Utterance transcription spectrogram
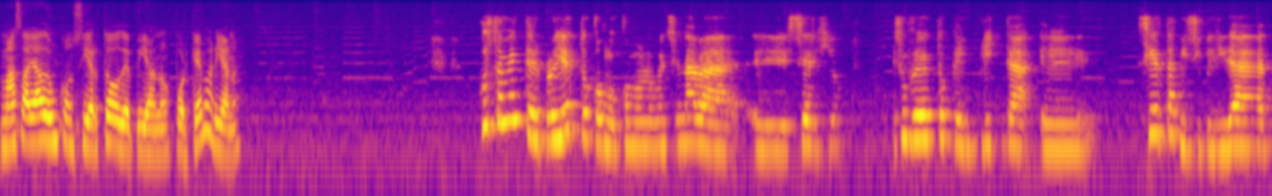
más allá de un concierto de piano. ¿Por qué, Mariana? Justamente el proyecto, como, como lo mencionaba eh, Sergio, es un proyecto que implica eh, cierta visibilidad,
